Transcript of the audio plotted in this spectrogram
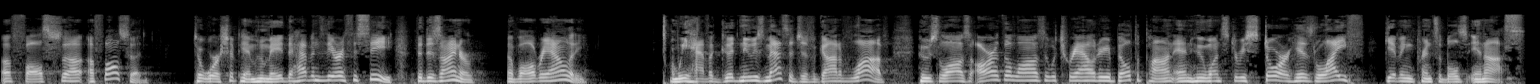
of false, uh, of falsehood. To worship Him who made the heavens, the earth, the sea, the designer of all reality. We have a good news message of a God of love, whose laws are the laws of which reality are built upon, and who wants to restore His life-giving principles in us.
